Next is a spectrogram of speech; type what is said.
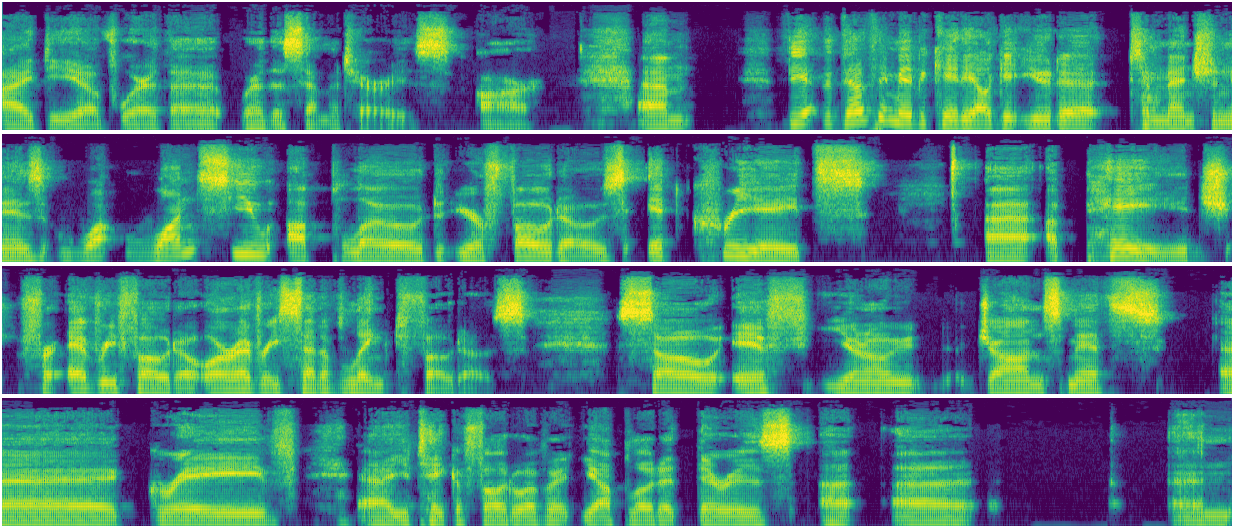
idea of where the where the cemeteries are. Um, the, the, other thing, maybe Katie, I'll get you to, to mention is what once you upload your photos, it creates uh, a page for every photo or every set of linked photos. So if you know John Smith's uh, grave, uh, you take a photo of it, you upload it. There is a, a an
